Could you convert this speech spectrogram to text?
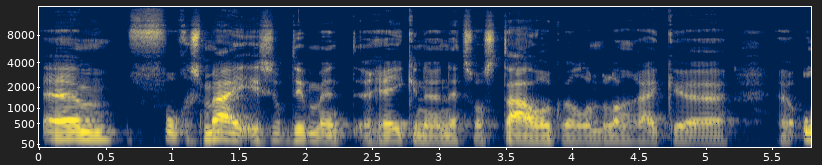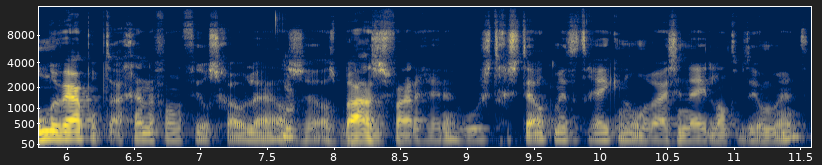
Um, volgens mij is op dit moment rekenen, net zoals taal, ook wel een belangrijk uh, onderwerp op de agenda van veel scholen als, ja. als basisvaardigheden. Hoe is het gesteld met het rekenonderwijs in Nederland op dit moment?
